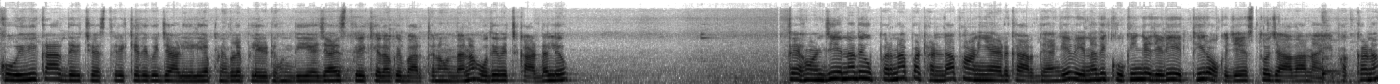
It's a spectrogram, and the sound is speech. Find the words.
ਕੋਈ ਵੀ ਘਰ ਦੇ ਵਿੱਚ ਇਸ ਤਰੀਕੇ ਦੀ ਕੋਈ ਜਾਲੀ ਵਾਲੀ ਆਪਣੇ ਕੋਲੇ ਪਲੇਟ ਹੁੰਦੀ ਹੈ ਜਾਂ ਇਸ ਤਰੀਕੇ ਦਾ ਕੋਈ ਬਰਤਨ ਹੁੰਦਾ ਨਾ, ਉਹਦੇ ਵਿੱਚ ਕੱਢ ਲਿਓ। ਤੇ ਹੁਣ ਜੀ ਇਹਨਾਂ ਦੇ ਉੱਪਰ ਨਾ ਆਪਾਂ ਠੰਡਾ ਪਾਣੀ ਐਡ ਕਰ ਦਿਆਂਗੇ ਵੀ ਇਹਨਾਂ ਦੀ ਕੁਕਿੰਗ ਹੈ ਜਿਹੜੀ ਇੱਥੇ ਹੀ ਰੁਕ ਜੇ, ਇਸ ਤੋਂ ਜ਼ਿਆਦਾ ਨਾ ਇਹ ਪੱਕਣ।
